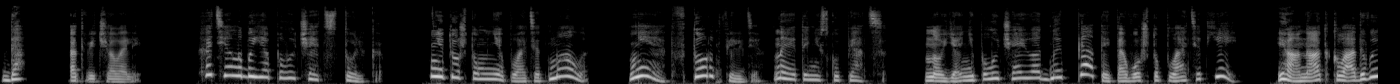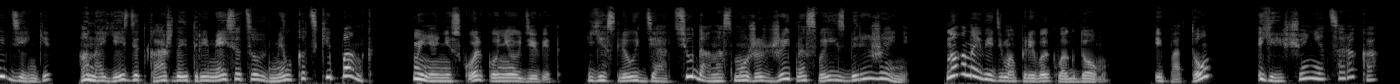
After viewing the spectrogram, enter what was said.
«Да», — отвечала Ли, — «хотела бы я получать столько. Не то, что мне платят мало. Нет, в Торнфильде на это не скупятся. Но я не получаю одной пятой того, что платят ей. И она откладывает деньги. Она ездит каждые три месяца в Милкотский банк. Меня нисколько не удивит, если, уйдя отсюда, она сможет жить на свои сбережения. Но она, видимо, привыкла к дому. И потом, ей еще нет сорока.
